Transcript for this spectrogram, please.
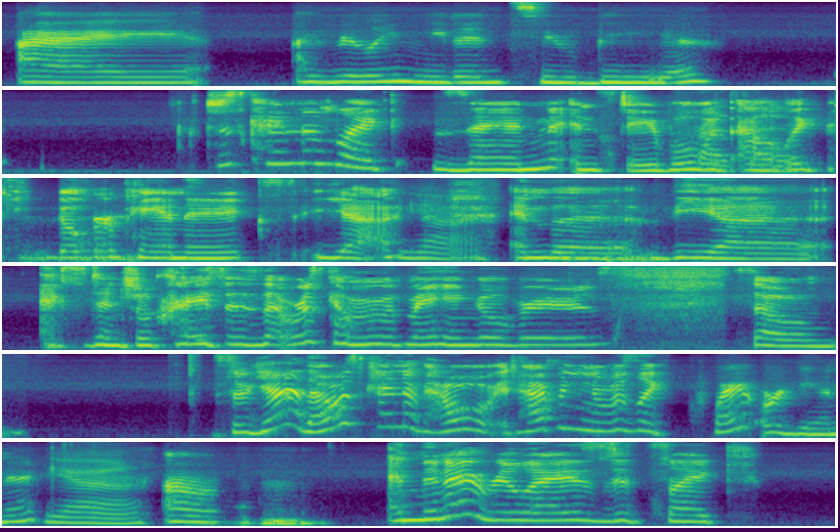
I I really needed to be just kind of like zen and stable Present. without like over panics. Yeah. Yeah. And the the uh existential crisis that was coming with my hangovers. So, so yeah, that was kind of how it happened. It was like quite organic. Yeah. Um, and then I realized it's like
